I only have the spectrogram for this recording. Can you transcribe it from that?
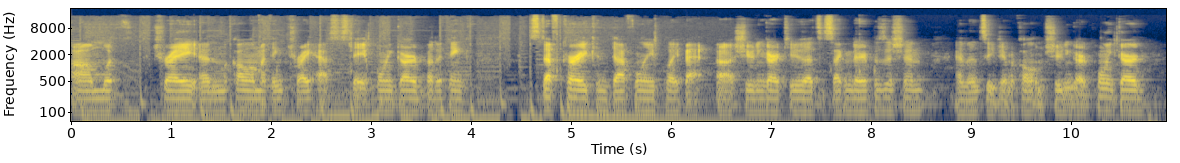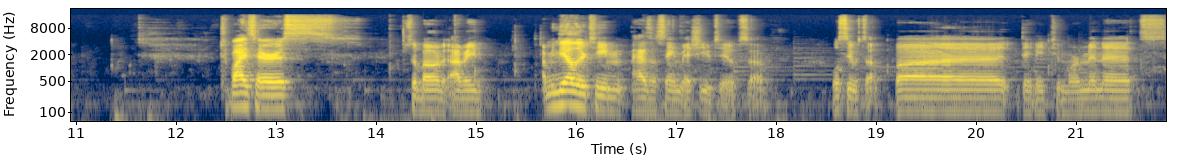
um, with Trae and McCollum. I think Trae has to stay at point guard, but I think Steph Curry can definitely play back uh, shooting guard too. That's a secondary position. And then CJ McCollum, shooting guard, point guard. Tobias Harris, Sabon. I mean, I mean the other team has the same issue too. So we'll see what's up. But they need two more minutes,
